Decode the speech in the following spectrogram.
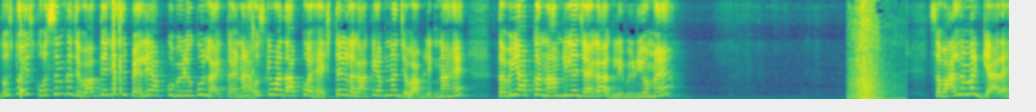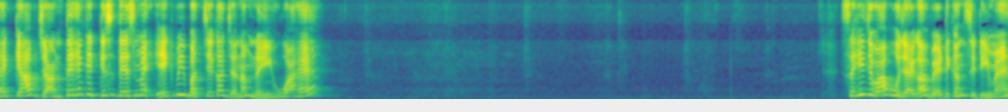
दोस्तों, इस क्वेश्चन का जवाब देने से पहले आपको वीडियो को लाइक करना है। उसके बाद आपको हैशटैग लगा के अपना जवाब लिखना है। तभी आपका नाम लिया जाएगा अगली वीडियो में। सवाल नंबर ग्यारह है, क्या आप जानते हैं कि किस देश में एक भी बच्चे का जन्म नहीं हुआ है? सही जवाब हो जाएगा वेटिकन सिटी में।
